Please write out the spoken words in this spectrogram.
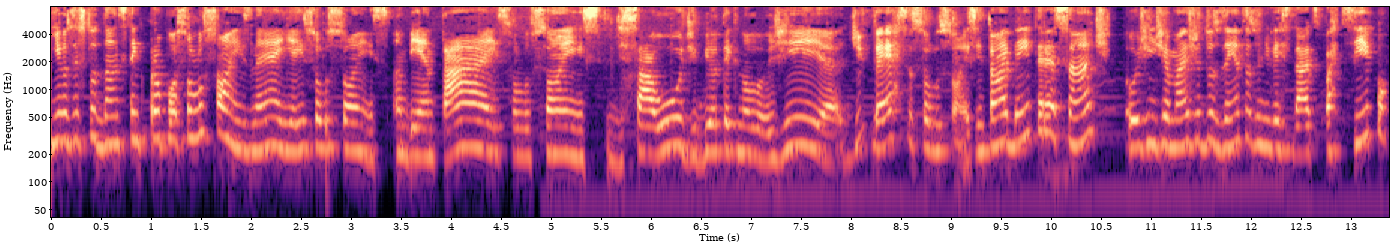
e os estudantes têm que propor soluções, né? E aí soluções ambientais, soluções de saúde, biotecnologia, diversas soluções. Então é bem interessante. Hoje em dia mais de 200 universidades participam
